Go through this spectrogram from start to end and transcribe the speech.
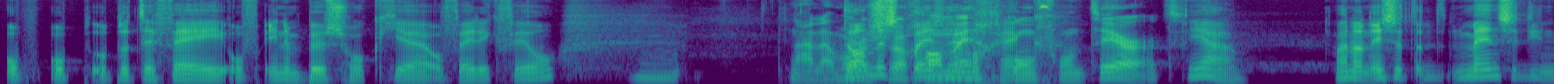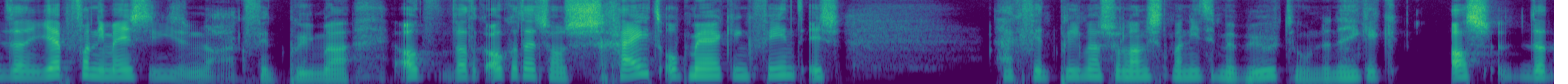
op, op, op de tv of in een bushokje of weet ik veel. Nou, dan worden ze er gewoon mee gek. geconfronteerd. Ja. Maar dan is het mensen die. Dan, je hebt van die mensen die. Nou, ik vind het prima. Ook, wat ik ook altijd zo'n scheidopmerking vind is. Ja, ik vind het prima zolang ze het maar niet in mijn buurt doen. Dan denk ik, als, dat,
